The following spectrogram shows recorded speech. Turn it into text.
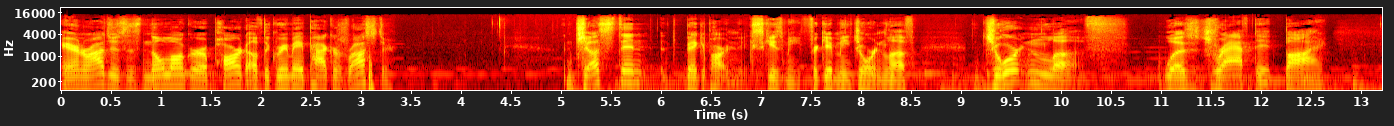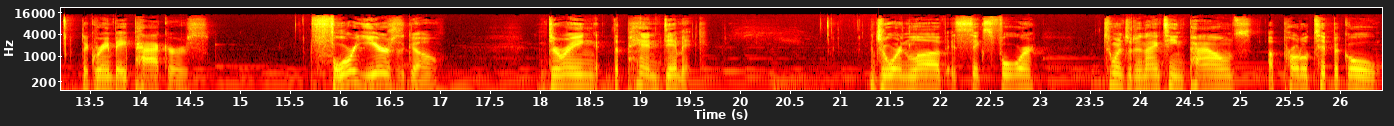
Aaron Rodgers is no longer a part of the Green Bay Packers roster. Justin, beg your pardon, excuse me, forgive me, Jordan Love. Jordan Love was drafted by the Green Bay Packers four years ago during the pandemic. Jordan Love is 6'4, 219 pounds, a prototypical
